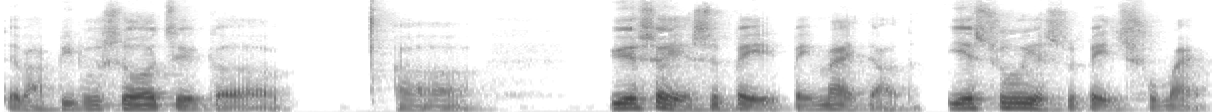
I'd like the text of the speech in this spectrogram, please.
对吧？比如说这个，呃，约瑟也是被被卖掉的，耶稣也是被出卖的。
